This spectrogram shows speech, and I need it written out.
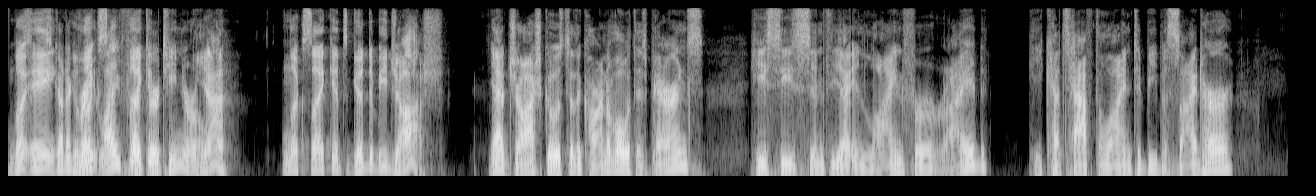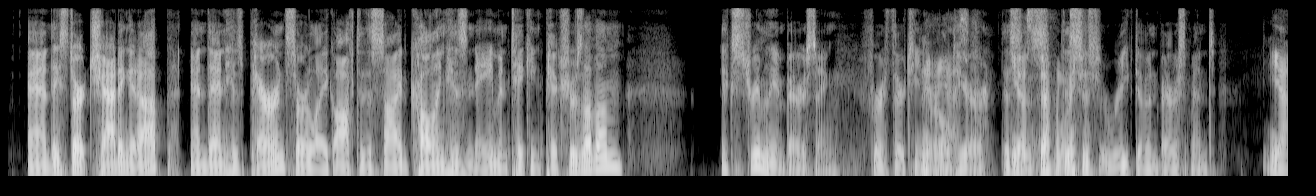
Look, hey, He's got a great life for like a 13 year old. Yeah, looks like it's good to be Josh. Yeah, Josh goes to the carnival with his parents. He sees Cynthia in line for a ride. He cuts half the line to be beside her. And they start chatting it up. And then his parents are like off to the side calling his name and taking pictures of him. Extremely embarrassing for a 13 year old Yes. here. This Yes, is definitely. this just reeked of embarrassment. Yeah,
